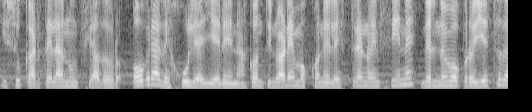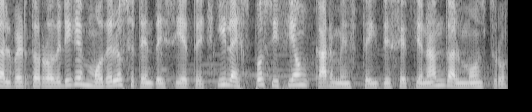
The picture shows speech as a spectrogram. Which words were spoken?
y su cartel anunciador, obra de Julia Llerena. Continuaremos con el estreno en cine del nuevo proyecto de Alberto Rodríguez, Modelo 77, y la exposición Carmen State, Decepcionando al Monstruo,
